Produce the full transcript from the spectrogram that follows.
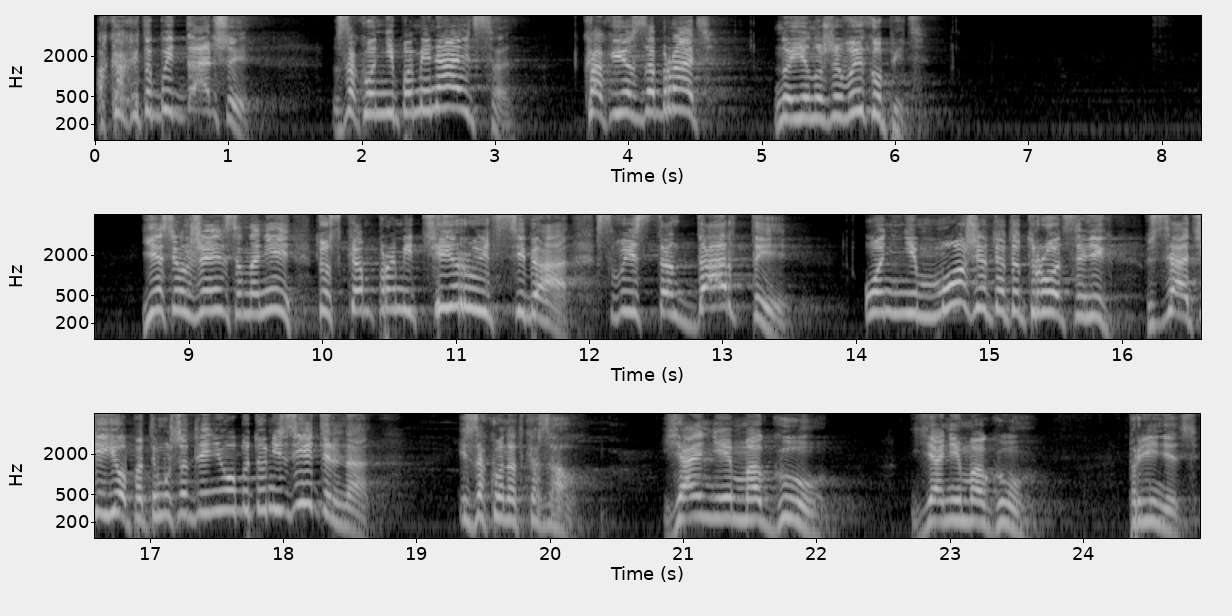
А как это быть дальше? Закон не поменяется. Как ее забрать? Но ее нужно выкупить. Если он женится на ней, то скомпрометирует себя, свои стандарты. Он не может, этот родственник, взять ее, потому что для него будет унизительно. И закон отказал. Я не могу я не могу принять,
